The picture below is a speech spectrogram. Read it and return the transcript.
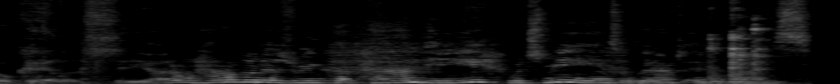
Okay, let's see. I don't have a measuring cup handy, which means I'm gonna have to improvise.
